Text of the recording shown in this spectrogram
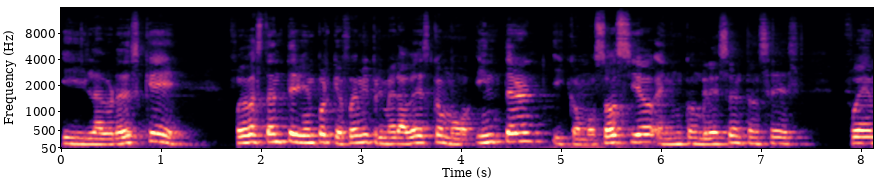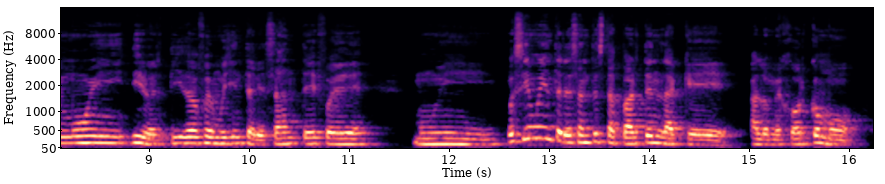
Y la verdad es que fue bastante bien porque fue mi primera vez como intern y como socio en un congreso, entonces Fue muy divertido, fue muy interesante, fue muy, pues sí, muy interesante esta parte en la que a lo mejor como,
